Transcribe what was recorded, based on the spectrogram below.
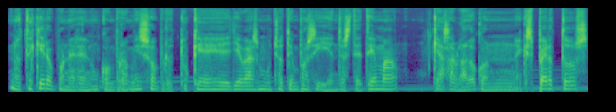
No te quiero poner en un compromiso, pero tú que llevas mucho tiempo siguiendo este tema, que has hablado con expertos,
